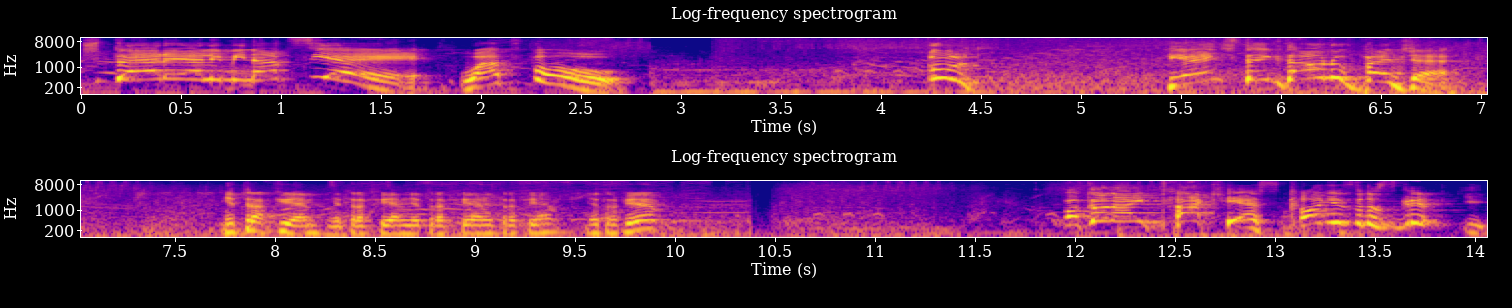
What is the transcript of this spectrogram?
Cztery eliminacje! Łatwo! Ult! Pięć takedownów będzie! Nie trafiłem, nie trafiłem, nie trafiłem, nie trafiłem, nie trafiłem. Pokonaj! Tak jest! Koniec rozgrywki!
